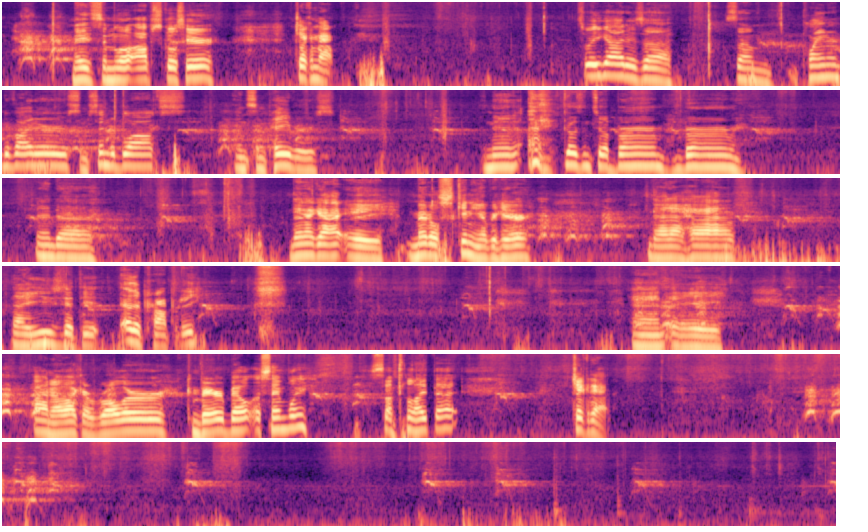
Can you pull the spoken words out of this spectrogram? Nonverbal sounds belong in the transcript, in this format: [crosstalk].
made some little obstacles here. Check them out. So what you got is uh, some planer dividers, some cinder blocks, and some pavers. And then [clears throat] it goes into a berm, berm, and uh, then I got a metal skinny over here that I have that I used at the other property. And a I don't know like a roller conveyor belt assembly [laughs] something like that. Check it out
